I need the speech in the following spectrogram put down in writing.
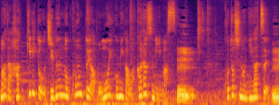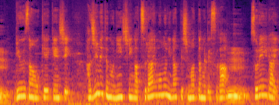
まだはっきりと自分のコントや思い込みが分からずにいます。うん。今年の2月うん。流産を経験し初めての妊娠が辛いものになってしまったのですが、うん。それ以来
